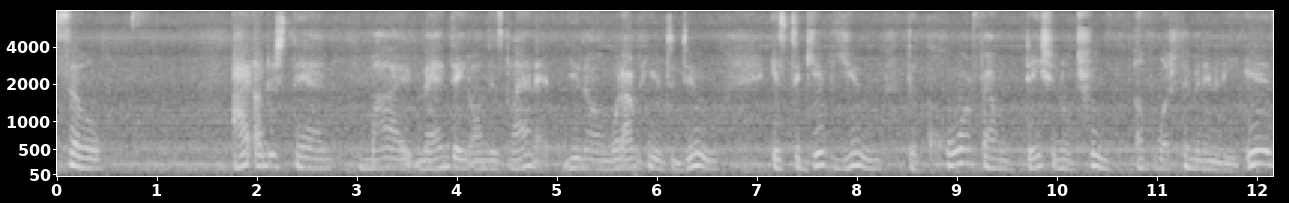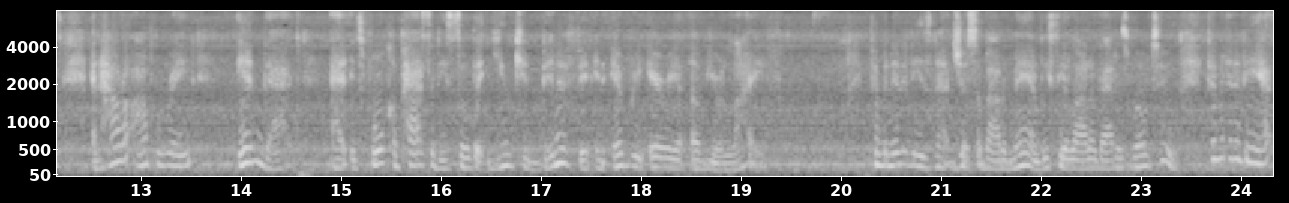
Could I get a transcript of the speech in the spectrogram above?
So I understand my mandate on this planet. You know, what I'm here to do is to give you the core foundational truth of what femininity is and how to operate in that at its full capacity so that you can benefit in every area of your life femininity is not just about a man. We see a lot of that as well too. Femininity ha-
